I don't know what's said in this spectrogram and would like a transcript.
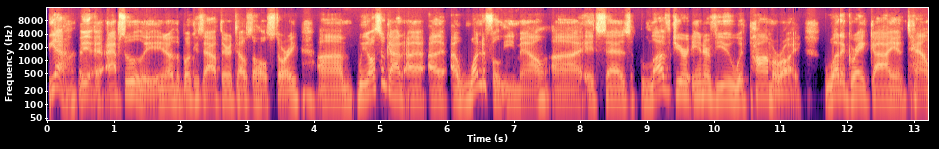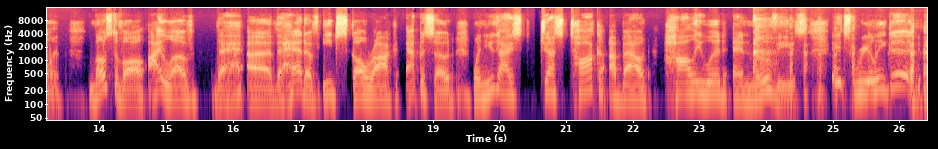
Yeah, yeah, absolutely. You know, the book is out there. It tells the whole story. Um, we also got a, a, a wonderful email. Uh, it says, Loved your interview with Pomeroy. What a great guy and talent. Most of all, I love the uh, the head of each Skull Rock episode when you guys just talk about Hollywood and movies. it's really good.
